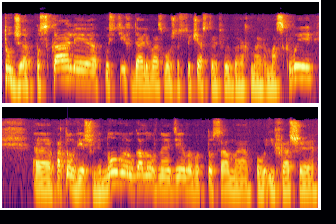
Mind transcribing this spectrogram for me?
тут же отпускали, отпустив, дали возможность участвовать в выборах мэра Москвы, э, потом вешали новое уголовное дело, вот то самое по Ифраше.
